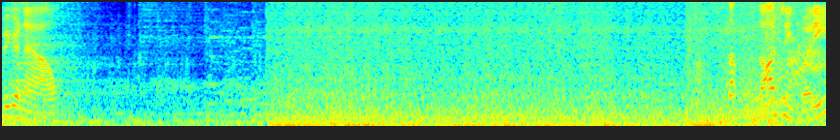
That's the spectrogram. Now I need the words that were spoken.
bigger now. Stop dodging, buddy.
